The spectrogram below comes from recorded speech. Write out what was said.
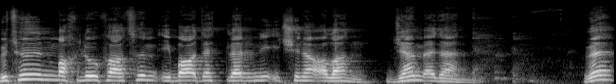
Bütün mahlukatın ibadetlerini içine alan, cem eden ve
